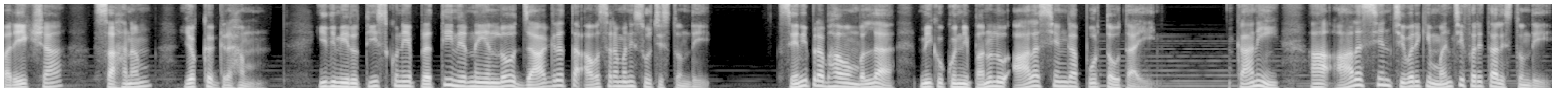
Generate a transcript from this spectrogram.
పరీక్ష సహనం యొక్క గ్రహం. ఇది మీరు తీసుకునే ప్రతి నిర్ణయంలో జాగ్రత్త అవసరమని సూచిస్తుంది. శని ప్రభావం వల్ల మీకు కొన్ని పనులు ఆలస్యంగా పూర్తవుతాయి. కాని ఆ ఆలస్యం చివరికి మంచి ఫలితాలిస్తుంది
